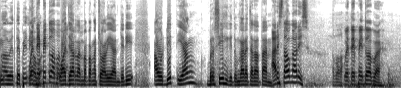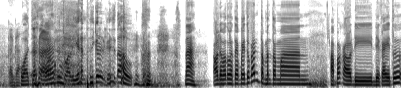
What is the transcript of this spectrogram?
Ah, WTP ini WTP apa? itu apa? wajar tanpa pengecualian. Jadi audit yang bersih gitu, nggak ada catatan. Aris tahu nggak Aris? Apa? WTP itu apa? Kagak. Wajar tanpa pengecualian. Tadi gue udah dikasih tahu. Nah, kalau dapat WTP itu kan teman-teman apa kalau di DKI itu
